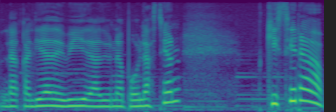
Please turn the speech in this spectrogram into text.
la calidad de vida de una población, quisiera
